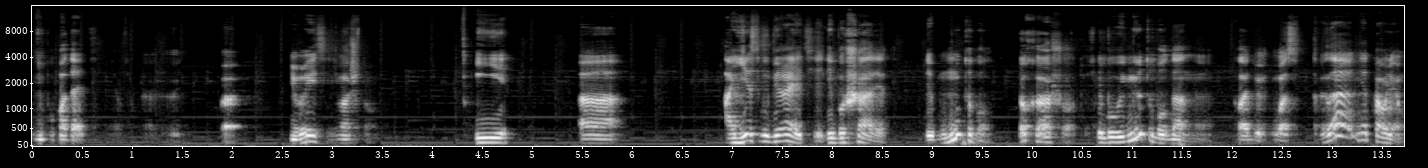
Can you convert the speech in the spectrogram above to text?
не попадать ни в рейсы, ни во что. И а, а если выбираете либо шарит, либо mutable, то хорошо. То есть, либо вы immutable данные кладете у вас, тогда нет проблем.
